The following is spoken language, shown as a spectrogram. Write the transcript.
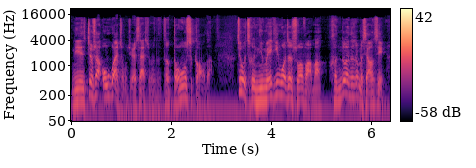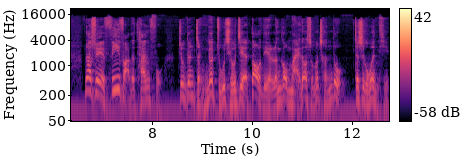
你就算欧冠总决赛什么的，这都是搞的。就这你没听过这说法吗？很多人都这么相信。那所以非法的贪腐就跟整个足球界到底能够买到什么程度，这是个问题。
